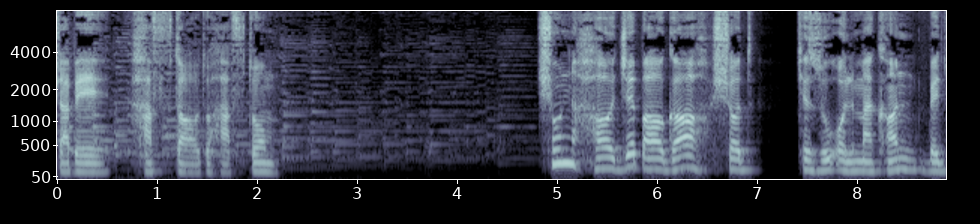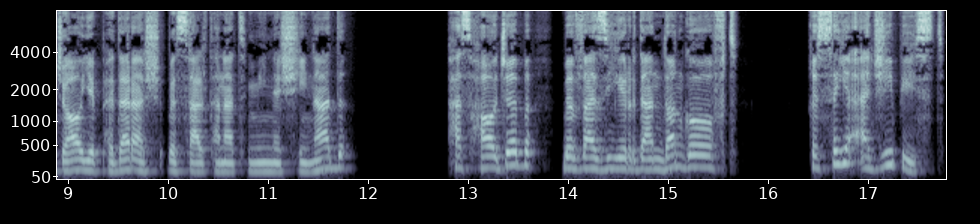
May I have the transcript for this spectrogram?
شب هفتاد و هفتم. چون حاجب آگاه شد که ذوالمکان به جای پدرش به سلطنت می نشیند پس حاجب به وزیر دندان گفت قصه عجیبی است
